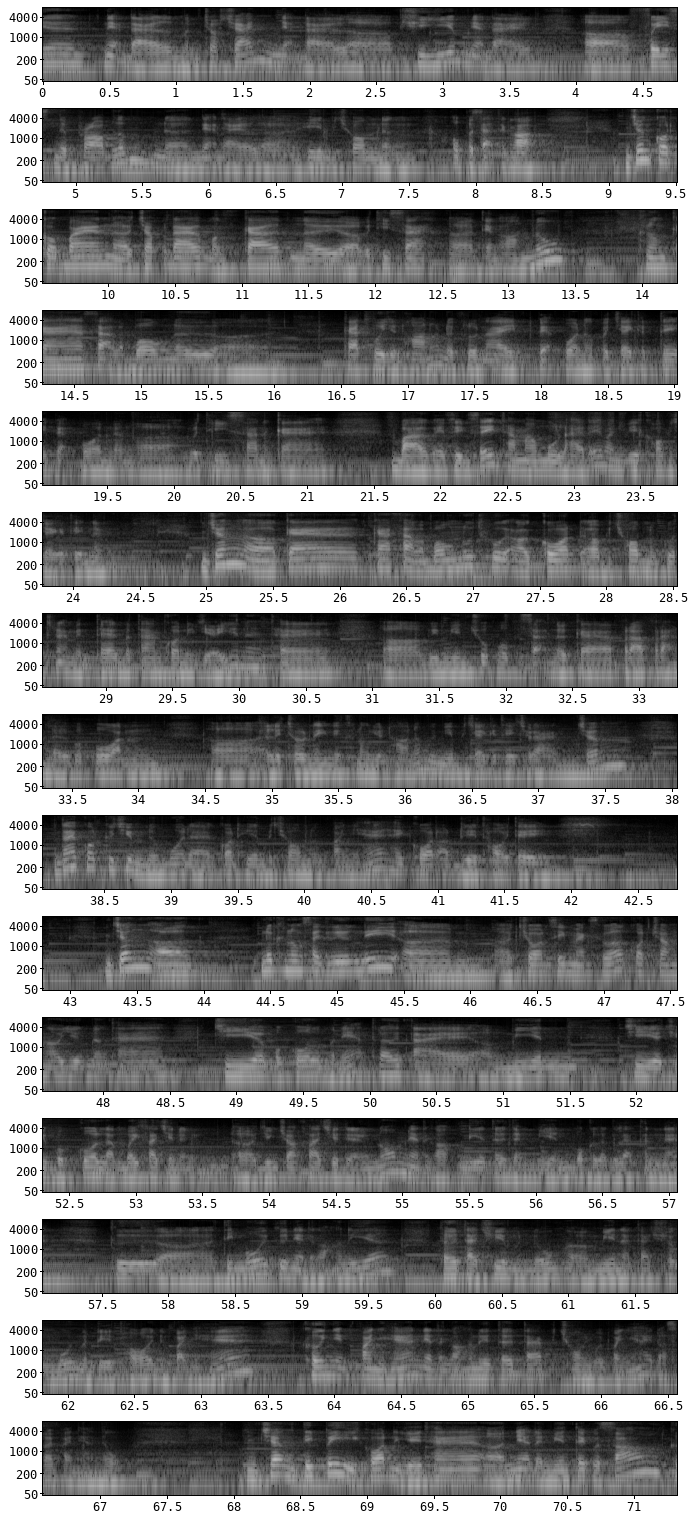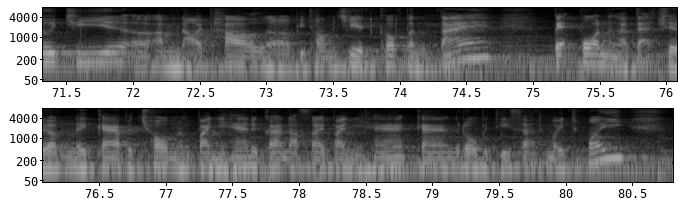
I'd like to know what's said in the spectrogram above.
អ្នកដែលមិនចោះចាញ់អ្នកដែលព្យាយាមអ្នកដែល face the problem អ្នកដែលហ៊ានប្រឈមនឹងឧបសគ្គទាំងអស់ អញ្ចឹងគាត់ក៏បានចាប់ផ្ដើមបង្កើតនៅវិធីសាស្ត្រទាំងអស់នោះក្នុងការសាកល្បងនៅការធ្វើយន្តហោះនោះដោយខ្លួនឯងពាក់ព័ន្ធនឹងបច្ចេកទេសពាក់ព័ន្ធនឹងវិធីសាស្ត្រនៃការបើកអីផ្សេងៗថាមកមូលហេតុអីបានវាខុសបច្ចេកទេសហ្នឹង អញ្ចឹងការការសាកល្បងនោះធ្វើឲ្យគាត់ប្រឈមនឹងគ្រោះថ្នាក់មែនទែនបើតាមគាត់និយាយណាថាវាមានជួបឧបសគ្គនៅការប្រើប្រាស់នៅប្រព័ន្ធ electronic នៅក្នុងយន្តហោះហ្នឹងវាមានបច្ចេកទេសច្រើនអញ្ចឹងប៉ុន្តែគាត់គឺជាមនុស្សមួយដែលគាត់ហ៊ានប្រឈមនឹងបញ្ហាហើយគាត់អត់រៀថយទេអញ្ចឹងនៅក្នុងសាច់រឿងនេះ John C Maxwell គាត់ចង់ឲ្យយើងដឹងថាជាបុគ្គលម្នាក់ត្រូវតែមាន ជាជាបុគ្គលដើម្បីខ្លះជាយើងចង់ខ្លះជាអ្នកនាំអ្នកទាំងអស់គ្នាត្រូវតែមានបុគ្គលិកលក្ខណៈគឺទី1គឺអ្នកទាំងអស់គ្នាត្រូវតែជាមនុស្សមានអត្តចរិតមួយមិនរាថយនឹងបញ្ហាឃើញ những បញ្ហាអ្នកទាំងអស់គ្នាត្រូវតែប្រឈមជាមួយបញ្ហាឲ្យដោះស្រាយបញ្ហានោះ អញ្ចឹងទី2គាត់និយាយថាអ្នកដែលមានទេពកោសលគឺជាអំណោយផលពីធម្មជាតិក៏ប៉ុន្តែពាក់ព័ន្ធនឹងអត្តចរិតនៃការប្រឈមនឹងបញ្ហាឬការដោះស្រាយបញ្ហាការរកវិធីសាស្ត្រថ្មីថ្មី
